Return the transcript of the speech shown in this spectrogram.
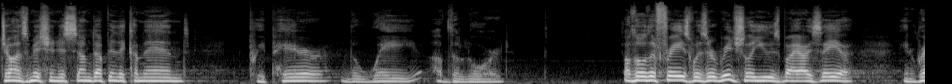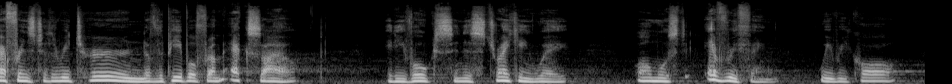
John's mission is summed up in the command prepare the way of the Lord. Although the phrase was originally used by Isaiah in reference to the return of the people from exile, it evokes in a striking way almost everything we recall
